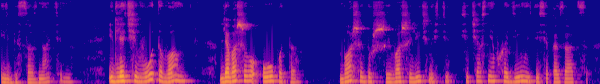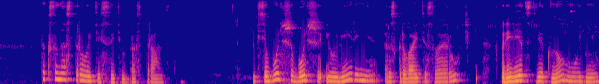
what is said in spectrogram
или бессознательно – и для чего-то вам для вашего опыта, вашей души, вашей личности сейчас необходимо здесь оказаться. Так сонастройтесь с этим пространством. И все больше, больше и увереннее раскрывайте свои ручки в приветствие к новому дню.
